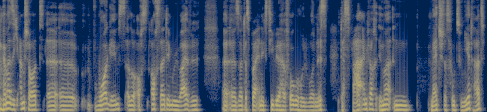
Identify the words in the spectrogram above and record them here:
wenn man sich anschaut, äh, äh, Wargames, also auch, auch seit dem Revival, äh, äh seit das bei NXT wieder hervorgeholt worden ist, das war einfach immer ein Match, das funktioniert hat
